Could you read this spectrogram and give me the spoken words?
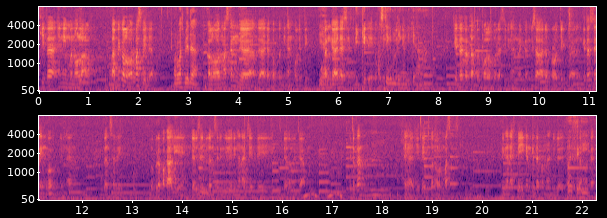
kita ini menolak lah tapi kalau ormas beda Ormas beda. kalau ormas kan nggak nggak ada kepentingan politik Iya. bukan nggak ada sih sedikit ya kepentingan Pasti kepentingan politik. dikit. Ah. Kita tetap berkolaborasi dengan mereka. Misal ada project bareng kita sering kok dengan bukan sering beberapa kali ya. Nggak bisa bilang sering juga dengan ACT segala macam. Itu kan eh ACT bukan ormas nggak sih? Dengan FPI kan kita pernah juga Oh, FPI. kan?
